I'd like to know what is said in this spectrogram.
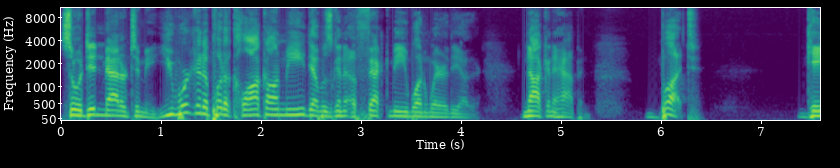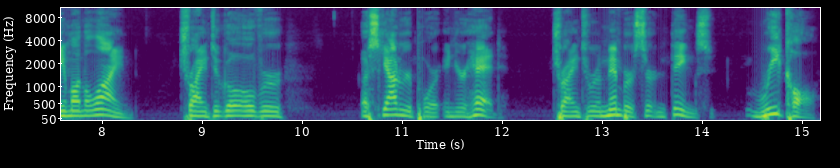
So it didn't matter to me. You weren't going to put a clock on me that was going to affect me one way or the other. Not going to happen. But game on the line, trying to go over a scouting report in your head, trying to remember certain things, recall.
